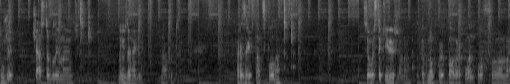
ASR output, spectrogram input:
дуже часто блимають. Ну і взагалі, да, тут розрив танцпола. Це ось такі режими. Тобто кнопкою Power On, Off е, ми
